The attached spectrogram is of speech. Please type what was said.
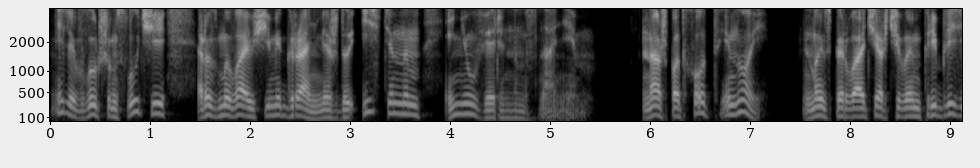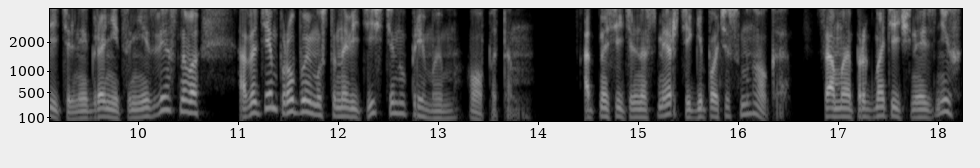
или, в лучшем случае, размывающими грань между истинным и неуверенным знанием. Наш подход иной. Мы сперва очерчиваем приблизительные границы неизвестного, а затем пробуем установить истину прямым опытом. Относительно смерти гипотез много. Самая прагматичная из них,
